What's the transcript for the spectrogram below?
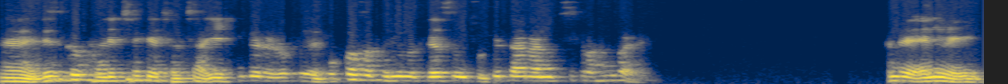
네, 리스크 관리 체계 절차 이 두 개를 이렇게 묶어서 그림을 그렸으면 좋겠다라는 식으로 한 거예요. 근데 anyway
